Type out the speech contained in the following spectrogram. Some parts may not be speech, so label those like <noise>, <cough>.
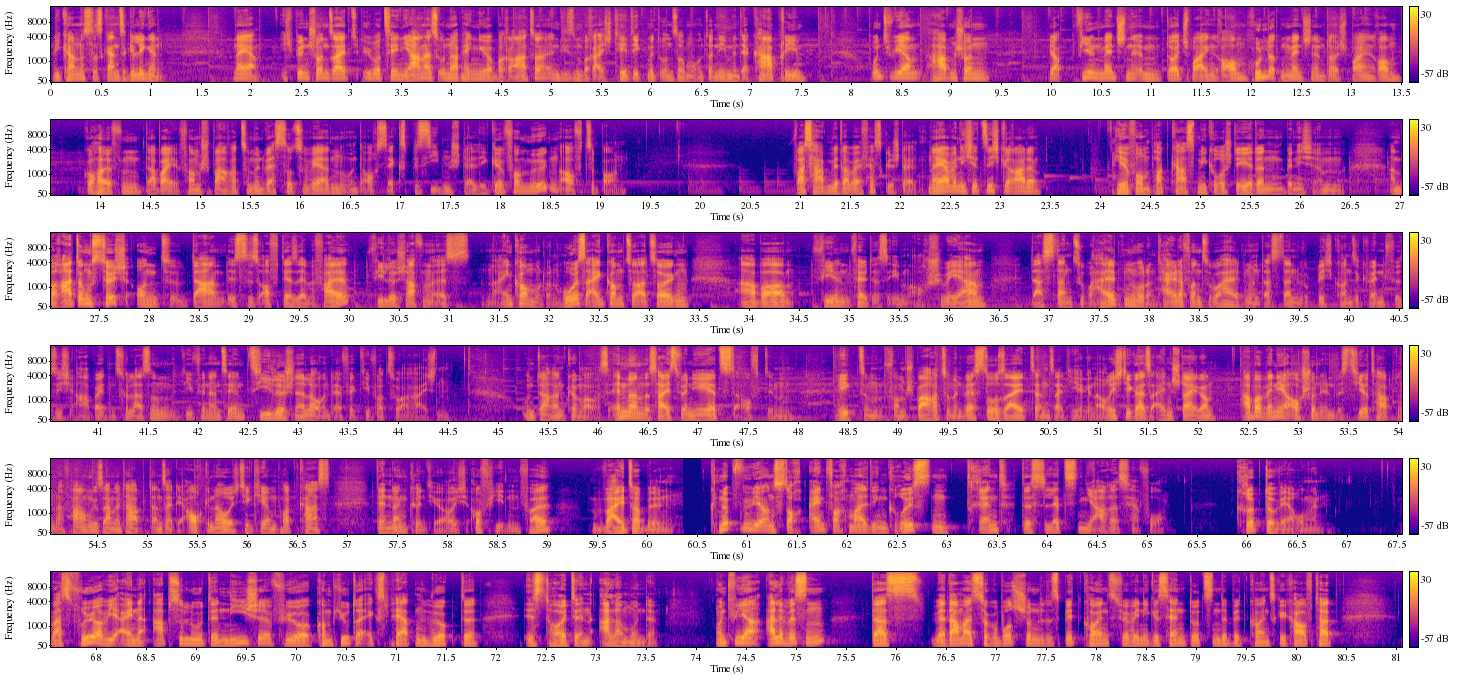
Wie kann uns das Ganze gelingen? Naja, ich bin schon seit über zehn Jahren als unabhängiger Berater in diesem Bereich tätig mit unserem Unternehmen der Capri und wir haben schon ja, vielen Menschen im deutschsprachigen Raum, hunderten Menschen im deutschsprachigen Raum geholfen, dabei vom Sparer zum Investor zu werden und auch sechs- bis siebenstellige Vermögen aufzubauen. Was haben wir dabei festgestellt? Naja, wenn ich jetzt nicht gerade hier vor dem Podcast-Mikro stehe, dann bin ich am, am Beratungstisch und da ist es oft derselbe Fall. Viele schaffen es, ein Einkommen oder ein hohes Einkommen zu erzeugen, aber vielen fällt es eben auch schwer, das dann zu behalten oder einen Teil davon zu behalten und das dann wirklich konsequent für sich arbeiten zu lassen, um die finanziellen Ziele schneller und effektiver zu erreichen. Und daran können wir was ändern. Das heißt, wenn ihr jetzt auf dem Weg zum, vom Sparer zum Investor seid, dann seid ihr hier genau richtig als Einsteiger. Aber wenn ihr auch schon investiert habt und Erfahrung gesammelt habt, dann seid ihr auch genau richtig hier im Podcast, denn dann könnt ihr euch auf jeden Fall weiterbilden. Knüpfen wir uns doch einfach mal den größten Trend des letzten Jahres hervor. Kryptowährungen. Was früher wie eine absolute Nische für Computerexperten wirkte, ist heute in aller Munde. Und wir alle wissen, dass wer damals zur Geburtsstunde des Bitcoins für wenige Cent Dutzende Bitcoins gekauft hat,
